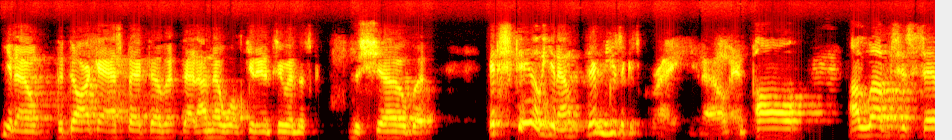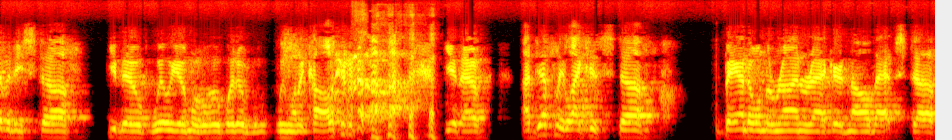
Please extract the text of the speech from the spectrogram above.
you know, the dark aspect of it that I know we'll get into in this, the show, but it's still, you know, their music is great, you know, and Paul, I loved his 70s stuff, you know, William or whatever we want to call him. you know, I definitely liked his stuff, Band on the Run record and all that stuff.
